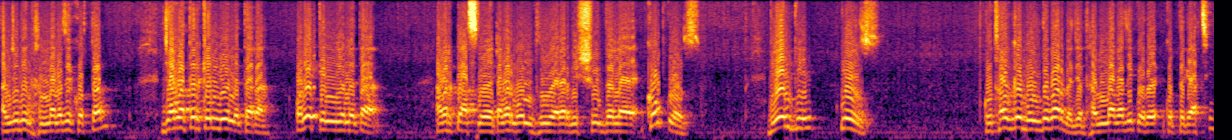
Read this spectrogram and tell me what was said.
আমি যদি ধান্দাবাজি করতাম, জামাতের কেন্দ্রীয় নেতারা, অনেক কেন্দ্রীয় নেতা, আমার ক্লাসমেট আমার বন্ধু, আমার বিশ্ববিদ্যালয়ে, খুব ক্লোজ বিএনপি ক্লোজ কোথাও কেউ বলতে পারবে যে ধান্দাবাজি করে করতে গেছে।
